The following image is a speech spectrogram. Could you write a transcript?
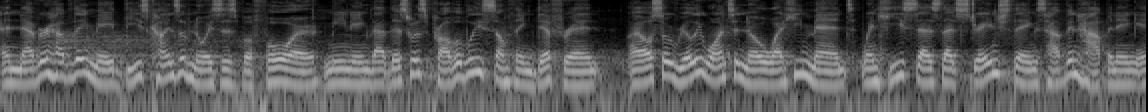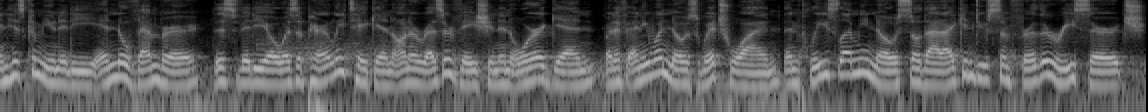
and never have they made these kinds of noises before, meaning that this was probably something different. I also really want to know what he meant when he says that strange things have been happening in his community in November. This video was apparently taken on a reservation in Oregon, but if anyone knows which one, then please let me know so that I can do some further research.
